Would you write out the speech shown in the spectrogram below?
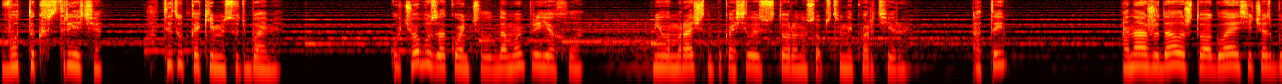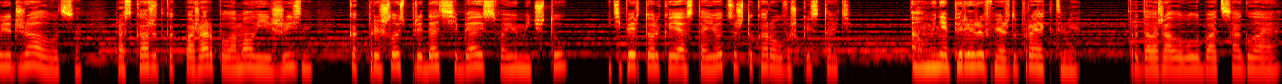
«Вот так встреча! А ты тут какими судьбами?» Учебу закончила, домой приехала. Мила мрачно покосилась в сторону собственной квартиры. «А ты?» Она ожидала, что Аглая сейчас будет жаловаться, расскажет, как пожар поломал ей жизнь, как пришлось предать себя и свою мечту, и теперь только и остается, что коровушкой стать. «А у меня перерыв между проектами», — продолжала улыбаться Аглая.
